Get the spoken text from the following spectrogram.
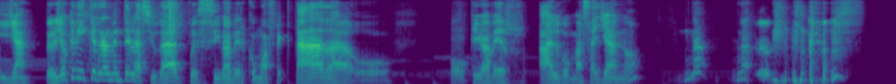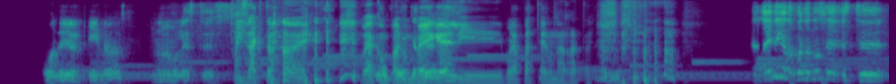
Y ya, pero yo creí que realmente la ciudad pues iba a ver como afectada o, o que iba a haber algo más allá, ¿no? No, no. Como neoyorquinos, no me molestes. Exacto. voy a comprar un bagel y voy a patear una rata. Ay, digan, bueno, no sé, este.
